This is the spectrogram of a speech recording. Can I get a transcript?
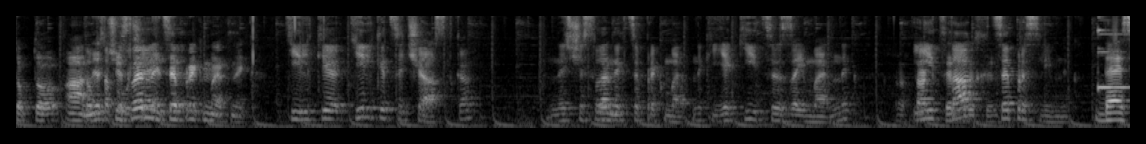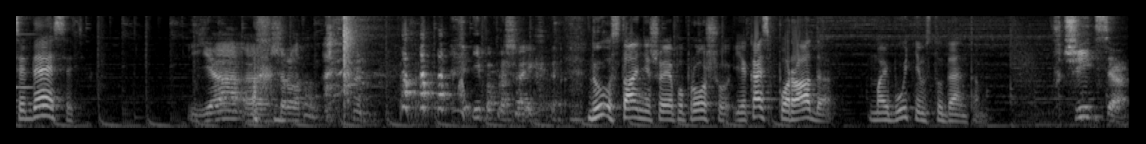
Тобто, а, Тобто, незчисленний це прикметник. Тільки, тільки це частка. Незчисленник це прикметник. Який це займенник. Так, і це так, прислівник. це прислівник. 10-10. Я е, шарлатан. І попрошайка. Ну, останнє, що я попрошу, якась порада майбутнім студентам. Вчіться,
